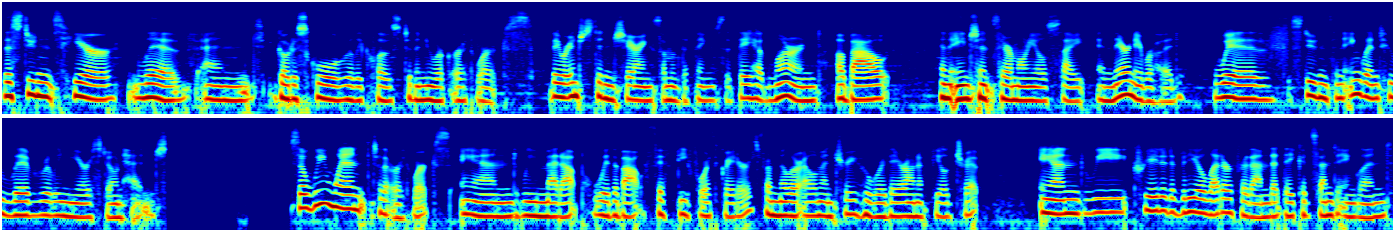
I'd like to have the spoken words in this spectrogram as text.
The students here live and go to school really close to the Newark Earthworks. They were interested in sharing some of the things that they had learned about an ancient ceremonial site in their neighborhood with students in England who live really near Stonehenge. So we went to the earthworks and we met up with about 50 fourth graders from Miller Elementary who were there on a field trip. And we created a video letter for them that they could send to England.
